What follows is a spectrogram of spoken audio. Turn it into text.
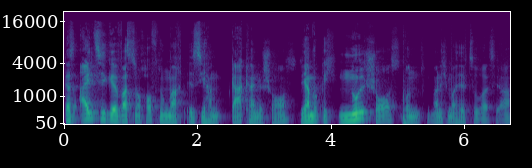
das Einzige, was noch Hoffnung macht, ist, sie haben gar keine Chance. Sie haben wirklich null Chance und manchmal hilft sowas, ja.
